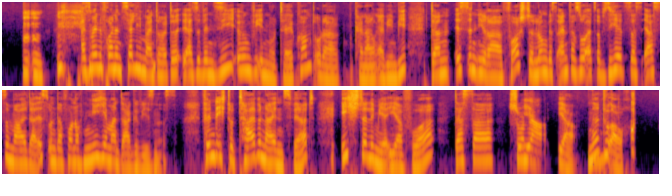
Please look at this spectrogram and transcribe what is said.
Also meine Freundin Sally meinte heute, also wenn sie irgendwie in ein Hotel kommt oder keine Ahnung Airbnb, dann ist in ihrer Vorstellung das einfach so, als ob sie jetzt das erste Mal da ist und davor noch nie jemand da gewesen ist. Finde ich total beneidenswert. Ich stelle mir eher vor, dass da schon Ja. ja, ne, du auch.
